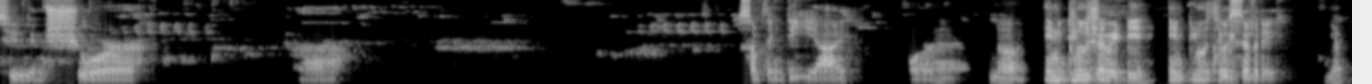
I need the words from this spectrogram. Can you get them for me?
to ensure uh, something DEI or uh, no inclusivity. Inclusivity. inclusivity. Yep.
